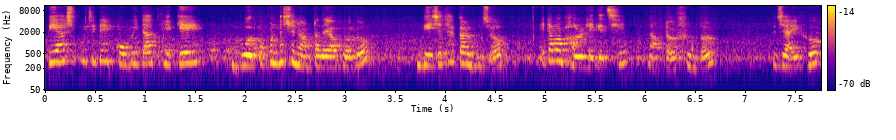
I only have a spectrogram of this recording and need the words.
পিয়াস মুজিদের কবিতা থেকে উপন্যাসের নামটা দেওয়া হলো, বেঁচে থাকার গুজব, এটা আমার ভালো লেগেছে, নামটাও সুন্দর। যাই হোক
